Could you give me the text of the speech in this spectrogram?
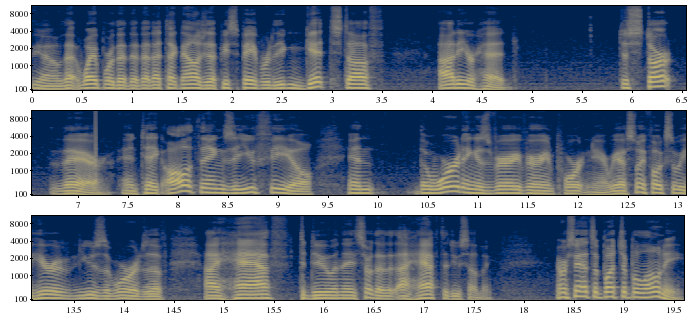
you know, that whiteboard, that, that that technology, that piece of paper that you can get stuff out of your head. Just start there and take all the things that you feel, and the wording is very very important here. We have so many folks that we hear use the words of "I have to do," and they sort of "I have to do something," and we're saying that's a bunch of baloney.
